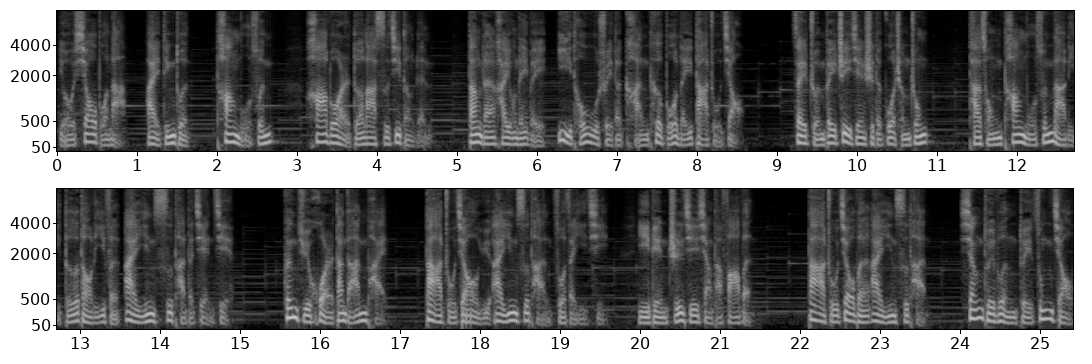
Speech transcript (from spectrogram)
有肖伯纳、爱丁顿、汤姆孙、哈罗尔德拉斯基等人，当然还有那位一头雾水的坎特伯雷大主教。在准备这件事的过程中，他从汤姆孙那里得到了一份爱因斯坦的简介。根据霍尔丹的安排，大主教与爱因斯坦坐在一起。以便直接向他发问，大主教问爱因斯坦：“相对论对宗教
